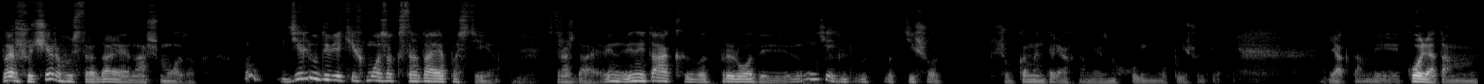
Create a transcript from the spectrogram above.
в першу чергу страдає наш мозок. Ну, є люди, в яких мозок страдає постійно. Страждає. Він, він і так от природи. Ну, є от, от ті, що, що в коментарях там я хуйню пишуть. Блядь. Як там, Коля там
